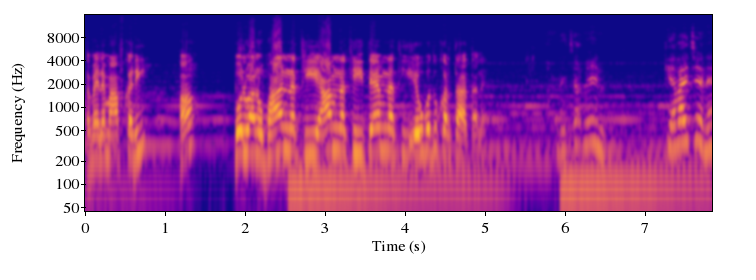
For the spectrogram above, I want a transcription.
તમે એને માફ કરી હા? બોલવાનું ભાન નથી આમ નથી તેમ નથી એવું બધું કરતા હતા ને? રીચાબેન કહેવાય છે ને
